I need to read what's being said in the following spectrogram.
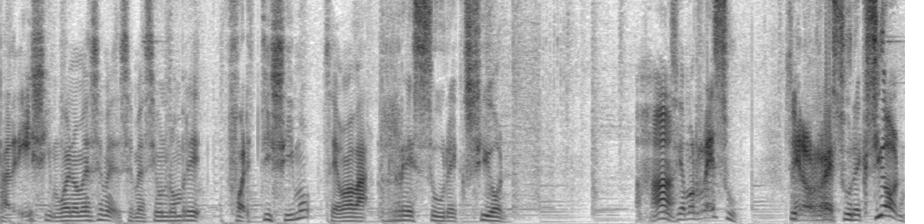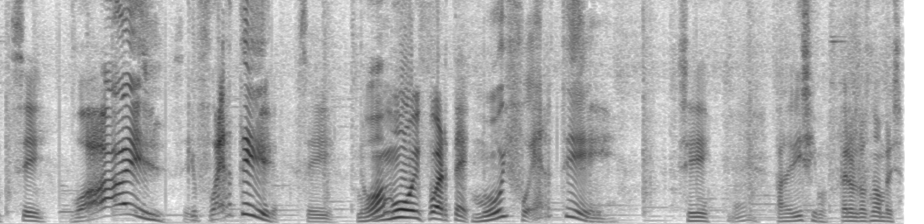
padrísimo. Bueno, me- se me, se me hacía un nombre fuertísimo. Se llamaba Resurrección. Ajá. Decíamos Resu. Sí. Pero Resurrección. Sí, ¡Guay! Sí. ¡Qué fuerte! sí. ¿No? Muy fuerte. Muy fuerte. Sí, padrísimo. Pero los nombres.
